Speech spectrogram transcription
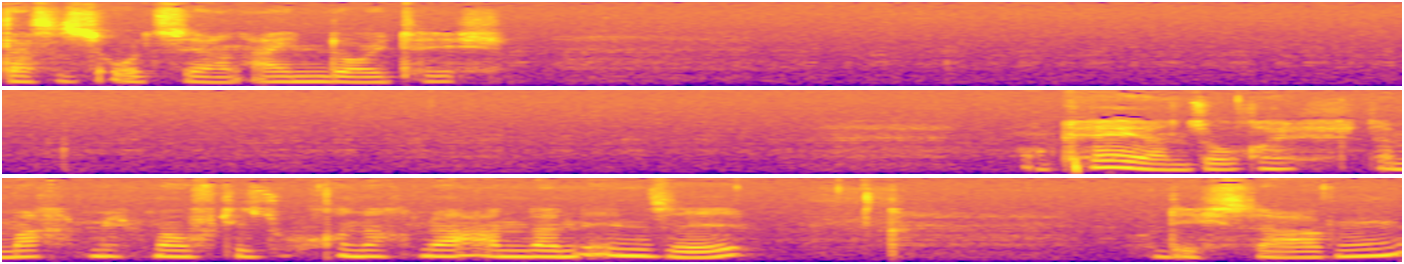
das ist Ozean, eindeutig. Okay, dann suche ich, dann mache ich mich mal auf die Suche nach einer anderen Insel. Würde ich sagen.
